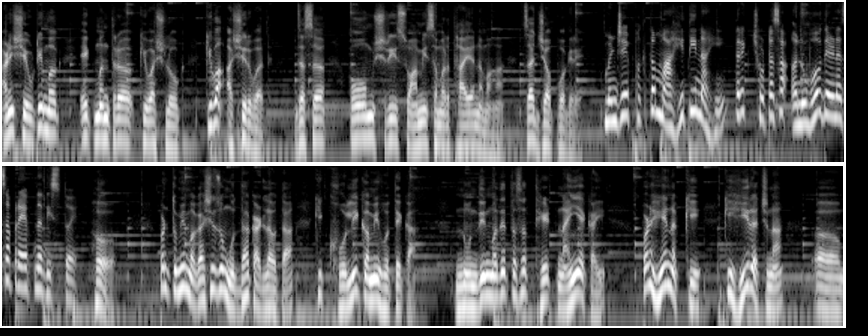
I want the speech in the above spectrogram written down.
आणि शेवटी मग एक मंत्र किंवा श्लोक किंवा आशीर्वाद जसं ओम श्री स्वामी समर्थाय नमः चा जप वगैरे. म्हणजे फक्त माहिती नाही तर एक छोटासा अनुभव देण्याचा प्रयत्न दिसतोय. हो. पण तुम्ही मगाशी जो मुद्दा काढला होता की खोली कमी होते का? नोंदींमध्ये तसं थेट नाहीये काही. पण हे नक्की की ही रचना अं,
